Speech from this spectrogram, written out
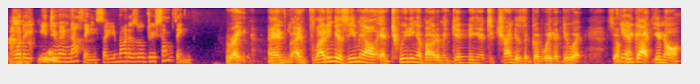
it what are you doing nothing so you might as well do something Right. And, and flooding his email and tweeting about him and getting it to trend is a good way to do it. So if Yeah. we got, you know,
